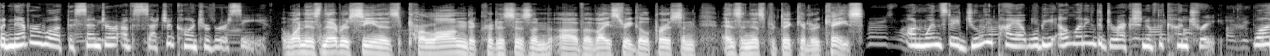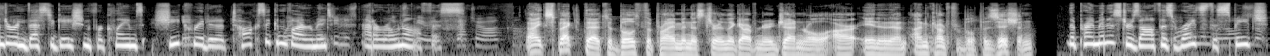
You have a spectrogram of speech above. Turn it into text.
but never will at the center of such a controversy. One is never seen as prolonged a criticism of a vice regal person as in this particular case. On Wednesday, Julie Payette will be outlining the direction of the country while under investigation for claims she created a toxic environment at her own office. I expect that both the Prime Minister and the Governor General are in an uncomfortable position. The Prime Minister's office writes the speech,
